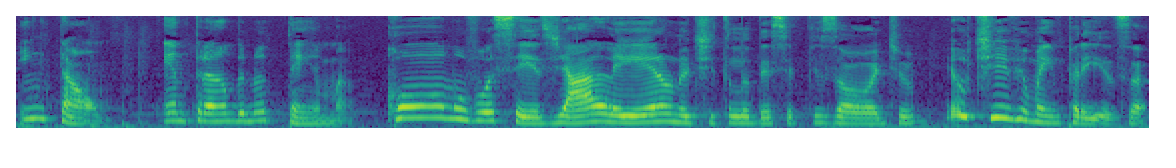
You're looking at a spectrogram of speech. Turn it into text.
Então, entrando no tema. Como vocês já leram no título desse episódio, eu tive uma empresa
